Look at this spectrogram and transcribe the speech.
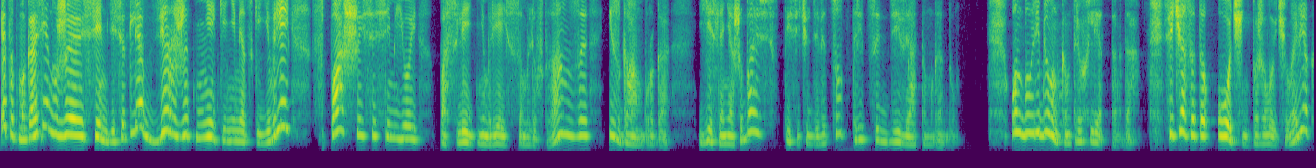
Этот магазин уже 70 лет держит некий немецкий еврей, спасшийся семьей последним рейсом Люфтганзы из Гамбурга, если не ошибаюсь, в 1939 году. Он был ребенком трех лет тогда. Сейчас это очень пожилой человек,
